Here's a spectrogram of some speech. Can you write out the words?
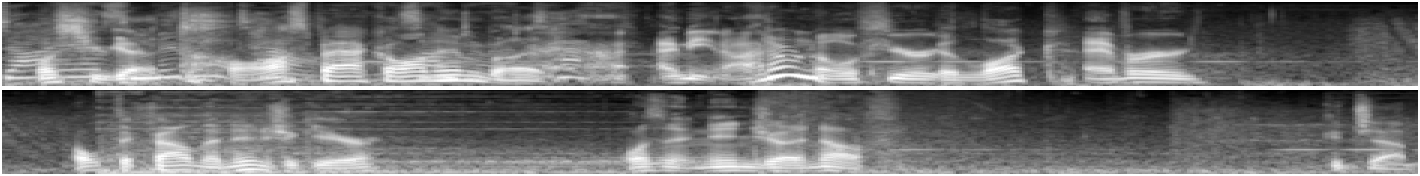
Unless you Dire's get a toss back on him, but- I, I mean, I don't know if you're Good luck. ever. Oh, they found the ninja gear. Wasn't ninja enough. Good job.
